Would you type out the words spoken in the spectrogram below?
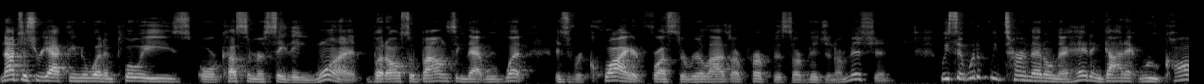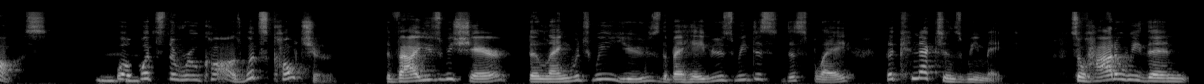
not just reacting to what employees or customers say they want but also balancing that with what is required for us to realize our purpose our vision our mission we said, what if we turn that on their head and got at root because mm-hmm. Well, what's the root cause? What's culture? The values we share, the language we use, the behaviors we dis- display, the connections we make. So, how do we then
